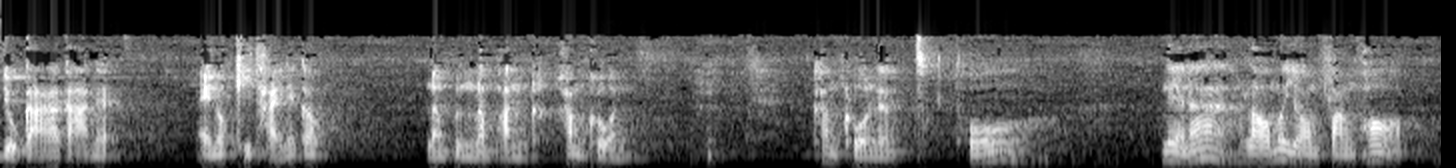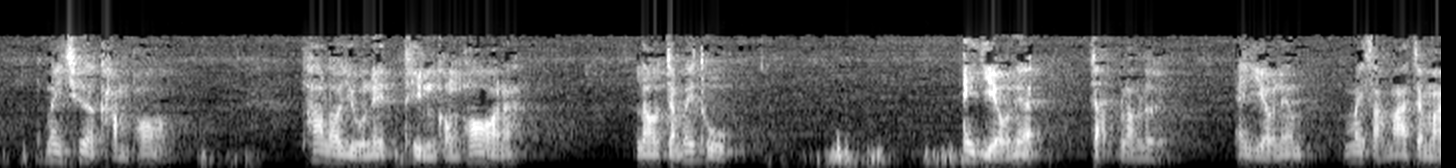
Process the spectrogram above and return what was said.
อยู่กลางอากาศเนี่ย ไอ้นกขี้ไถเนี่ยก็ลำพึงลำพันข้ามครวนข้ามครวนเลยโธ่เนี่ยนะเราไม่ยอมฟังพ่อ ไม่เชื่อคำพ่อ ถ้าเราอยู่ในถิ่นของพ่อนะ เราจะไม่ถูก ไอ้เหยี่ยวเนี่ย จับเราเลยไอ้เหี่ยวเนี่ยไม่สามารถจะมา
